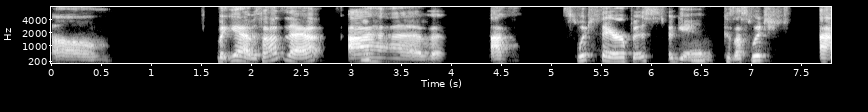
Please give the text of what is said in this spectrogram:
Um, but yeah, besides that, I have I've switched therapists again because I switched. I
